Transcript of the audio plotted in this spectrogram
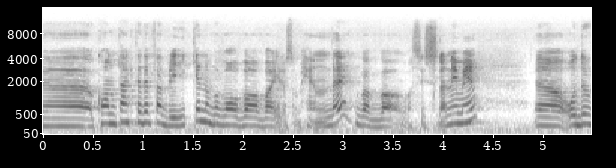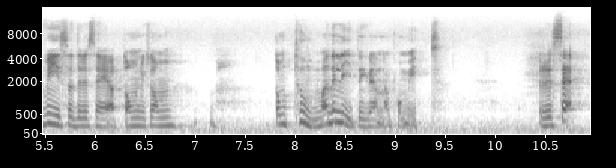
Eh, kontaktade fabriken och vad, vad, vad är det som händer? Vad, vad, vad sysslar ni med? Och då visade det sig att de, liksom, de tummade lite grann på mitt recept.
